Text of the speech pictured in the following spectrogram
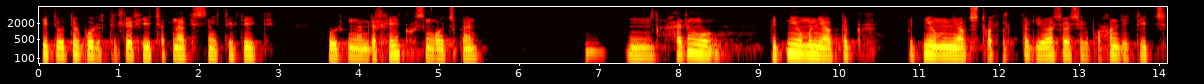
Бид өдөр бүр итгэлээр хийж чадна гэсэн итгэлийг өргөн амьдрахыг хүсэн гуйж байна. Харин бидний өмнө явдаг бидний өмнө явж тулдаг Йошуа шиг бурханд итгэж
